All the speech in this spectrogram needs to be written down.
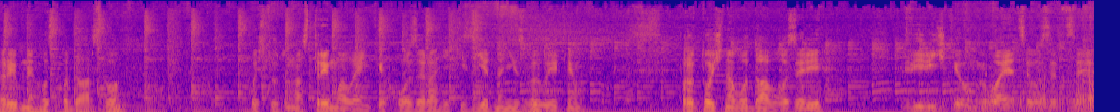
рибне господарство. Ось тут у нас три маленьких озера, які з'єднані з великим. Проточна вода в озері. Дві річки омиває це озерце.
